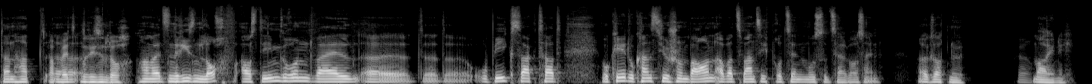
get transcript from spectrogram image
Dann hat Aber jetzt ein äh, Riesenloch. haben wir jetzt ein Riesenloch aus dem Grund, weil äh, der, der OB gesagt hat, okay, du kannst hier schon bauen, aber 20 Prozent muss Sozialbau sein. Da hat er gesagt, nö, Ja. mache ich nicht.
